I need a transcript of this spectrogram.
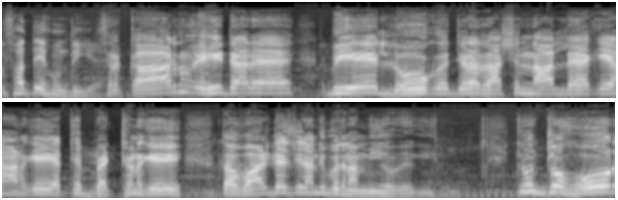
ਫਤਿਹ ਹੁੰਦੀ ਹੈ। ਸਰਕਾਰ ਨੂੰ ਇਹੀ ਡਰ ਹੈ ਵੀ ਇਹ ਲੋਕ ਜਿਹੜਾ ਰਾਸ਼ਨ ਨਾਲ ਲੈ ਕੇ ਆਣਗੇ ਇੱਥੇ ਬੈਠਣਗੇ ਤਾਂ ਵਰਲਡ 'ਚ ਇਹਨਾਂ ਦੀ ਬਦਨਾਮੀ ਹੋਵੇਗੀ। ਕਿਉਂ ਜੋ ਹੋਰ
